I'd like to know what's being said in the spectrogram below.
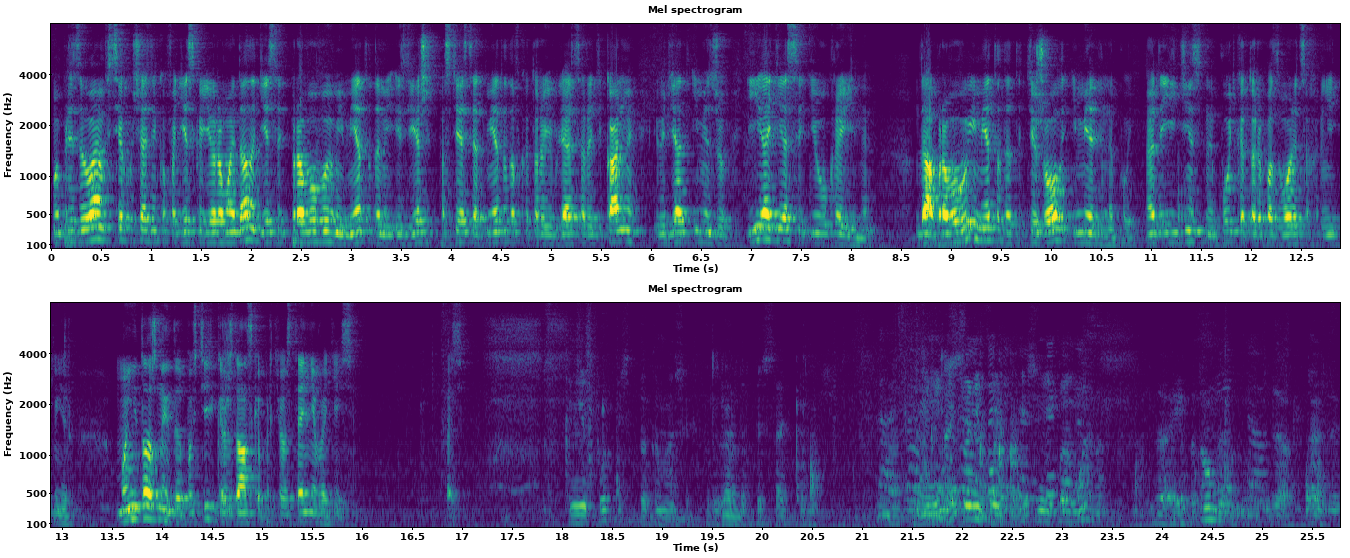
Мы призываем всех участников Одесского Евромайдана действовать правовыми методами и взвешивать последствия от методов, которые являются радикальными и вредят имиджу и Одессы, и Украины. Да, правовые методы – это тяжелый и медленный путь, но это единственный путь, который позволит сохранить мир. Мы не должны допустить гражданское противостояние в Одессе. Спасибо. Не подпись только наших, надо подписать, короче. Да, Ну, это- Если не понял, если не можно? Да, и потом, Да. да, каждый.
